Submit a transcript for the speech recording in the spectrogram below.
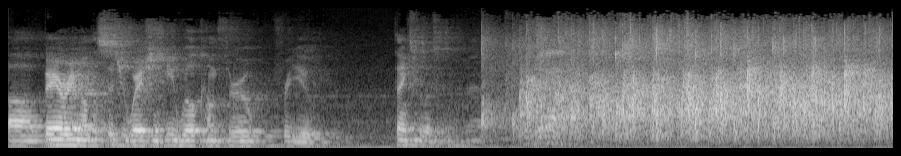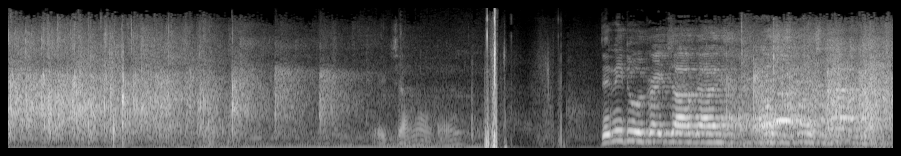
uh, bearing on the situation, He will come through for you. Thanks for listening. Great job, man. Didn't he do a great job, guys?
